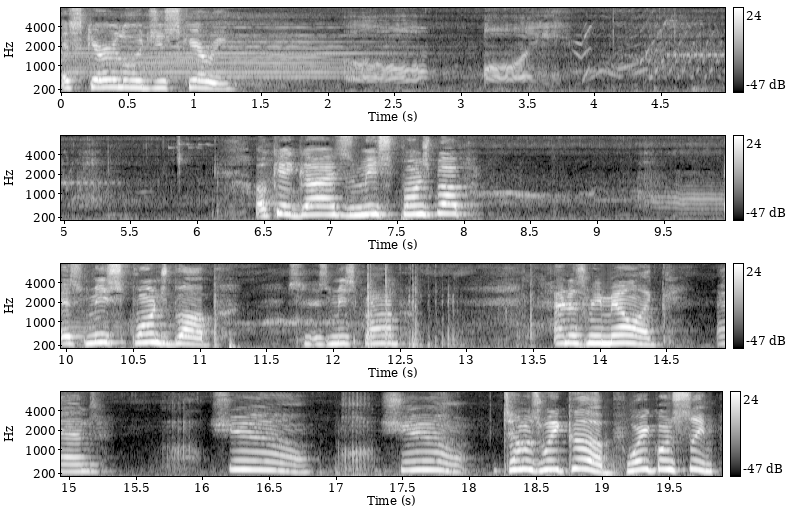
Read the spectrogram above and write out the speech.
It's scary, Luigi, it's scary. Okay, guys, it's me, SpongeBob. It's me, SpongeBob. It's, me, SpongeBob. And it's me, Malik. And, shoo, shoo. Thomas, wake up. Where are you going to sleep?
